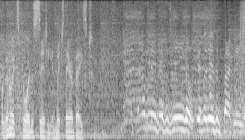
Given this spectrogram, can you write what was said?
we're going to explore the city in which they are based. I can't believe this is legal, if it is in fact legal.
